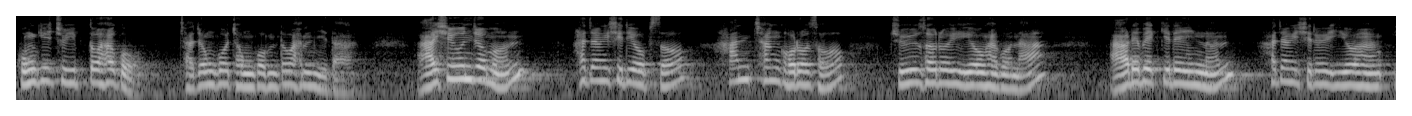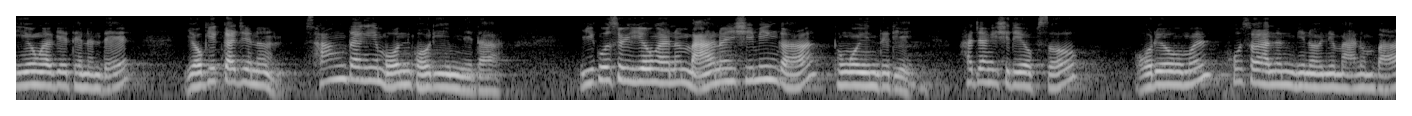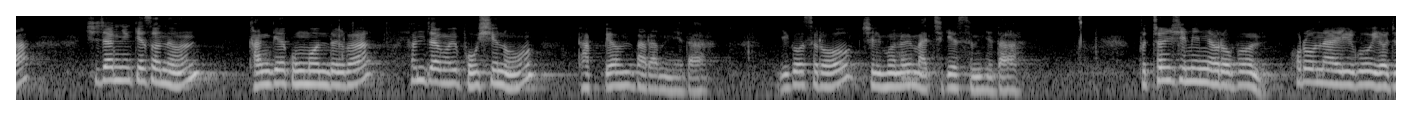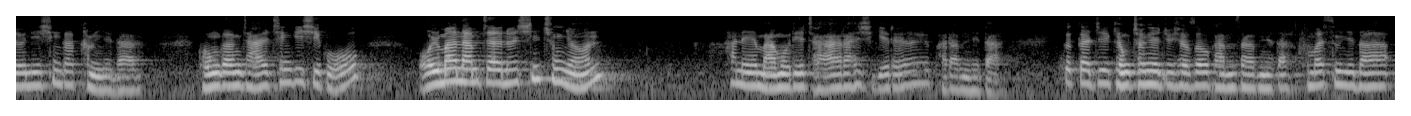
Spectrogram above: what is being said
공기 주입도 하고 자전거 점검도 합니다. 아쉬운 점은 화장실이 없어 한참 걸어서 주유소를 이용하거나 아래뱃길에 있는 화장실을 이용, 이용하게 되는데 여기까지는 상당히 먼 거리입니다. 이곳을 이용하는 많은 시민과 동호인들이 화장실이 없어 어려움을 호소하는 민원이 많은 바 시장님께서는 관계 공무원들과 현장을 보신 후 답변 바랍니다. 이것으로 질문을 마치겠습니다. 부천 시민 여러분, 코로나19 여전히 심각합니다. 건강 잘 챙기시고 얼마 남지 않은 신축년 한 해 마무리 잘 하시기를 바랍니다. 끝까지 경청해 주셔서 감사합니다. 고맙습니다.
